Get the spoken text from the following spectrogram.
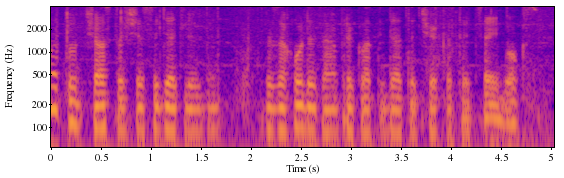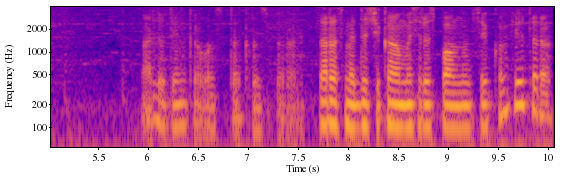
Ну тут часто ще сидять люди. Ви заходите, наприклад, йдете чекати цей бокс, а людинка вас так розбирає. Зараз ми дочекаємось респавну в цих комп'ютерах.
